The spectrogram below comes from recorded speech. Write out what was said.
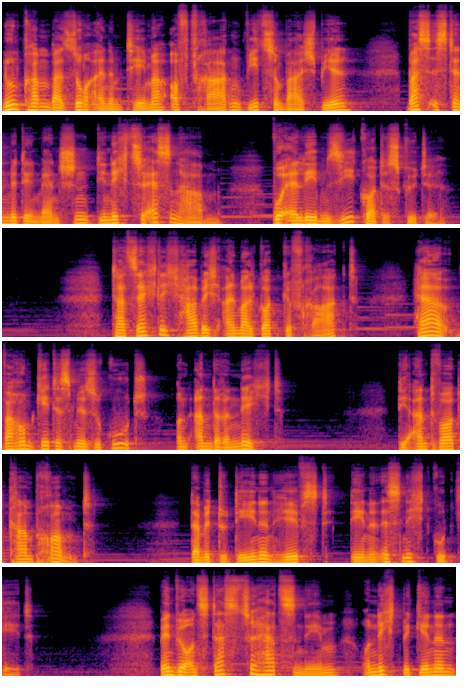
Nun kommen bei so einem Thema oft Fragen wie zum Beispiel, was ist denn mit den Menschen, die nichts zu essen haben? Wo erleben sie Gottes Güte? Tatsächlich habe ich einmal Gott gefragt, Herr, warum geht es mir so gut und anderen nicht? Die Antwort kam prompt, damit du denen hilfst, denen es nicht gut geht. Wenn wir uns das zu Herzen nehmen und nicht beginnen,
